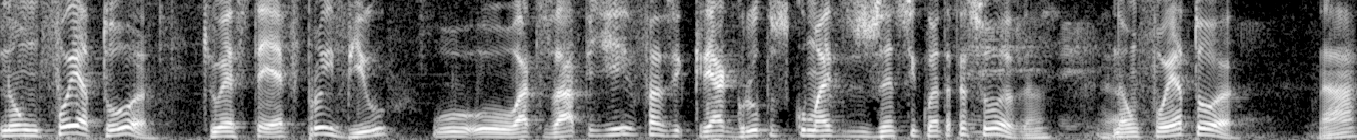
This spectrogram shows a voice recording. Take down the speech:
Não foi à toa que o STF proibiu o, o WhatsApp de fazer, criar grupos com mais de 250 pessoas, né? Não foi à toa. Né?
